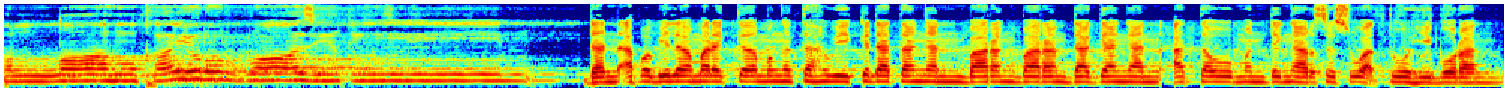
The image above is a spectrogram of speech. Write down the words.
وَاللَّهُ خَيْرُ الرَّازِقِينَ Dan apabila mereka mengetahui kedatangan barang-barang dagangan atau mendengar sesuatu hiburan,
